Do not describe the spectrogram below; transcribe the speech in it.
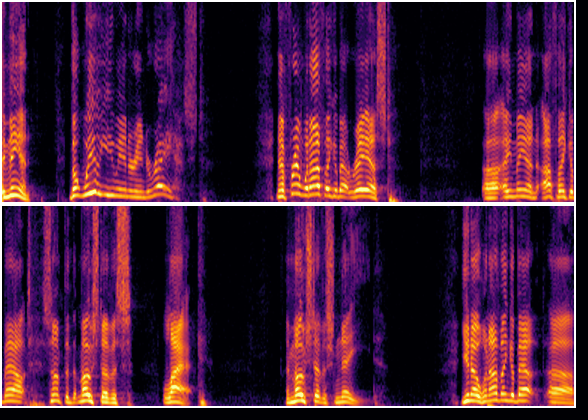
Amen. But will you enter into rest? Now, friend, when I think about rest, uh, amen, I think about something that most of us lack and most of us need. You know, when I think about uh,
